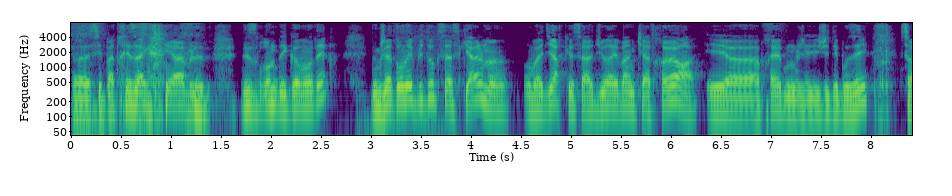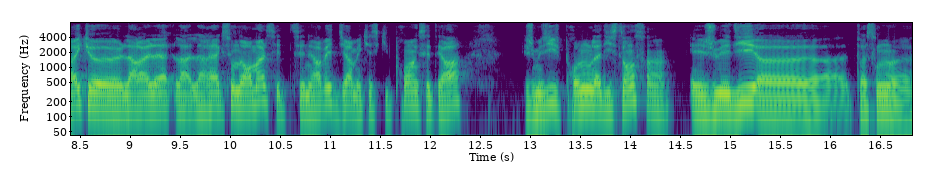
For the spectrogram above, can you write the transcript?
Euh, c'est pas très agréable de se prendre des commentaires. Donc j'attendais plutôt que ça se calme. On va dire que ça a duré 24 heures et euh, après bon j'ai déposé. C'est vrai que la, la, la réaction normale c'est de s'énerver de dire mais qu'est-ce qui te prend etc je me dis, je prolonge la distance hein, et je lui ai dit euh, de façon euh,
